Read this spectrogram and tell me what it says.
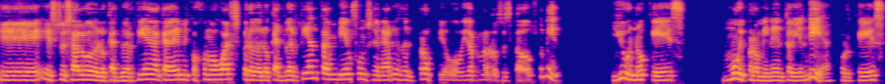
Eh, esto es algo de lo que advertían académicos como Walsh, pero de lo que advertían también funcionarios del propio gobierno de los Estados Unidos. Y uno que es muy prominente hoy en día, porque es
